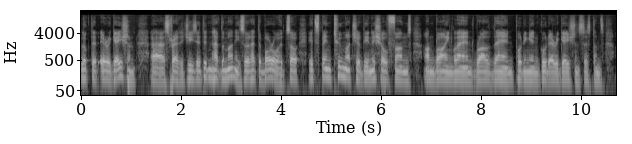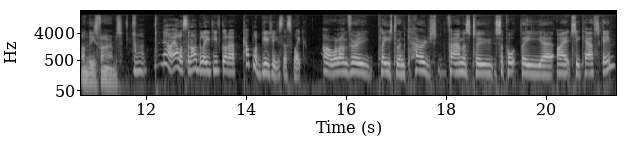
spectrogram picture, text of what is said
looked at irrigation uh, strategies, it didn't have the money, so it had to borrow it. So it spent too much of the initial funds on buying land rather than putting in good irrigation systems on these farms. Right. Now, Allison, I believe you've got a couple of beauties this week. Oh, well, I'm very pleased to encourage farmers to support the uh, IHC calf scheme.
